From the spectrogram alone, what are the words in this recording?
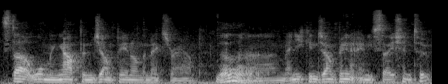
start warming up, and jump in on the next round. Oh. Um, and you can jump in at any station too.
